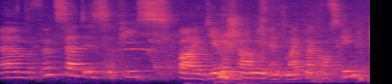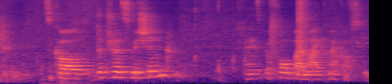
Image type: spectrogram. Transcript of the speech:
Um, the third set is a piece by Diego Chamy and Mike Majkowski. It's called The Transmission, and it's performed by Mike Majkowski.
